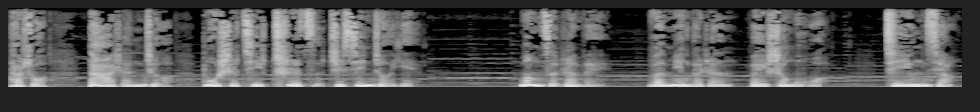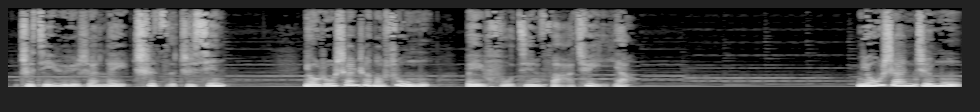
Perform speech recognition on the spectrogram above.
他说：“大仁者。”不失其赤子之心者也。孟子认为，文明的人为生活，其影响之给予人类赤子之心，有如山上的树木被斧金伐去一样。牛山之木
